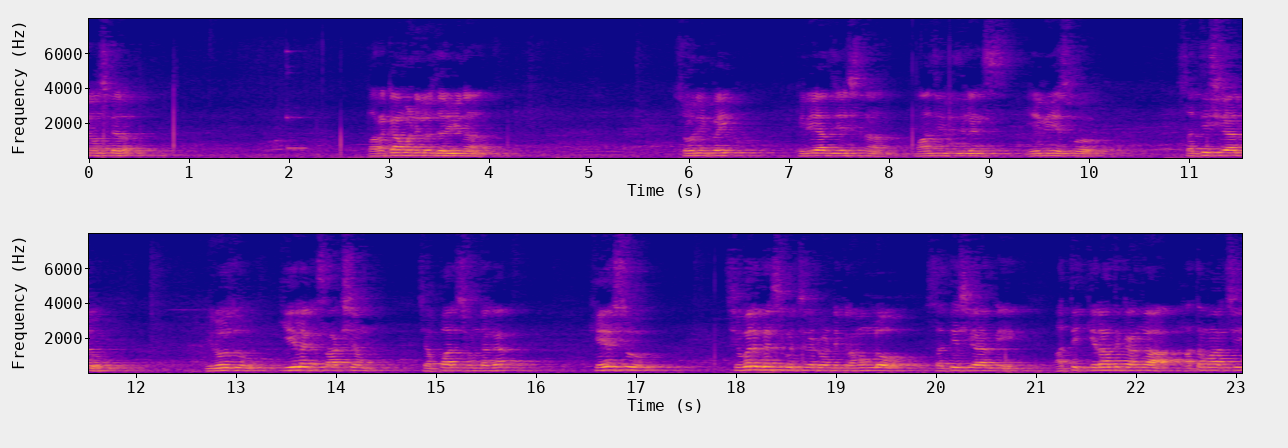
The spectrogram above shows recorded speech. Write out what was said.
నమస్కారం. పరకామణిలో జరిగిన చోరీపై ఫిర్యాదు చేసిన మాజీ విజిలెన్స్ ఏవిఎస్ఓ సతీష్ గారు ఈరోజు కీలక సాక్ష్యం చెప్పాల్సి ఉండగా కేసు చివరి దశకు వచ్చినటువంటి క్రమంలో సతీష్ గారిని అతి కిరాతకంగా హతమార్చి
